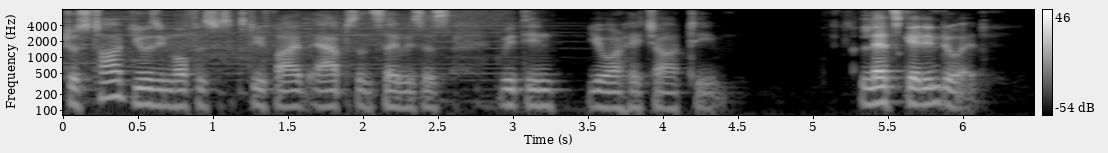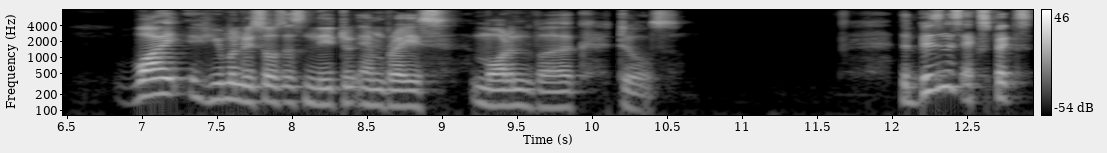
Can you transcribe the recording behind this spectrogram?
to start using Office 365 apps and services within your HR team. Let's get into it. Why human resources need to embrace modern work tools. The business expects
